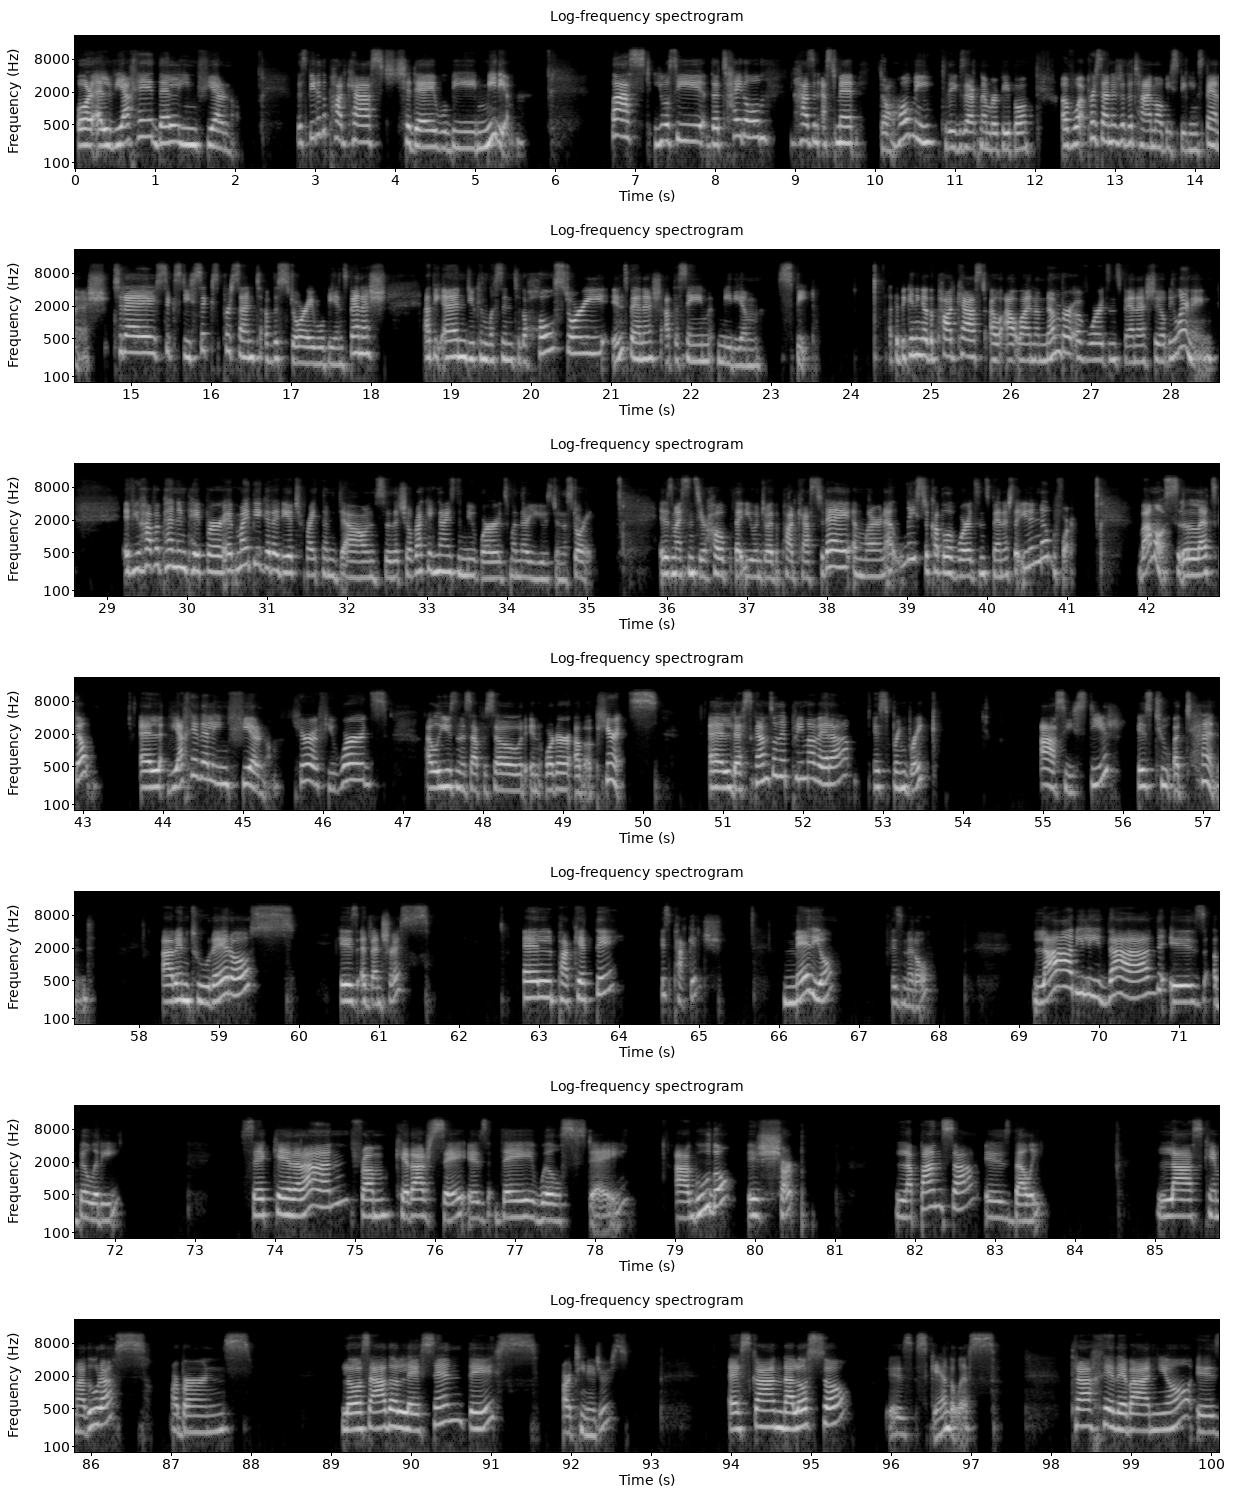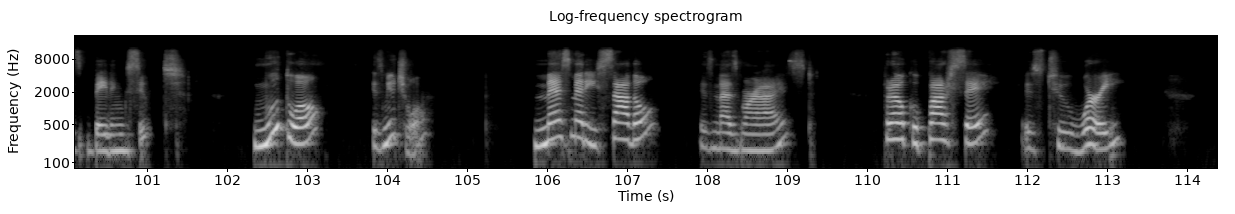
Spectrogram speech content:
or El viaje del infierno. The speed of the podcast today will be medium. Last, you will see the title has an estimate don't hold me to the exact number of people, of what percentage of the time I'll be speaking Spanish. Today, 66% of the story will be in Spanish. At the end, you can listen to the whole story in Spanish at the same medium speed. At the beginning of the podcast, I will outline a number of words in Spanish that you'll be learning. If you have a pen and paper, it might be a good idea to write them down so that you'll recognize the new words when they're used in the story. It is my sincere hope that you enjoy the podcast today and learn at least a couple of words in Spanish that you didn't know before. Vamos, let's go. El viaje del infierno. Here are a few words I will use in this episode in order of appearance. El descanso de primavera is spring break. Asistir is to attend. Aventureros is adventurous. El paquete is package. Medio is middle. La habilidad is ability. Se quedarán from quedarse is they will stay. Agudo is sharp. La panza is belly. Las quemaduras are burns. Los adolescentes are teenagers. Escandaloso is scandalous. Traje de baño is bathing suit. Mutuo is mutual. Mesmerizado is mesmerized. Preocuparse is to worry.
